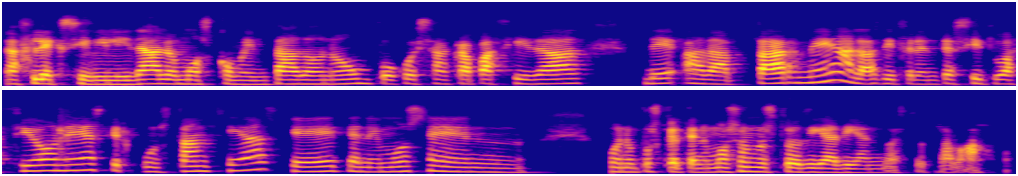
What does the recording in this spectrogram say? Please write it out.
la flexibilidad, lo hemos comentado, ¿no? Un poco esa capacidad de adaptarme a las diferentes situaciones, circunstancias que tenemos en, bueno, pues que tenemos en nuestro día a día, en nuestro trabajo.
